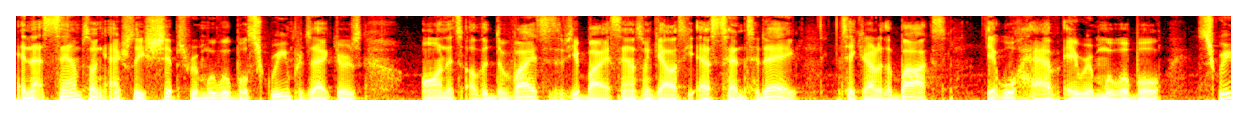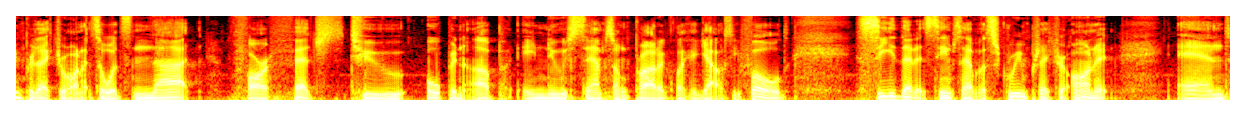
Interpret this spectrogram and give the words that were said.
and that Samsung actually ships removable screen protectors on its other devices. If you buy a Samsung Galaxy S10 today and take it out of the box, it will have a removable screen protector on it. So it's not far fetched to open up a new Samsung product like a Galaxy Fold, see that it seems to have a screen protector on it, and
